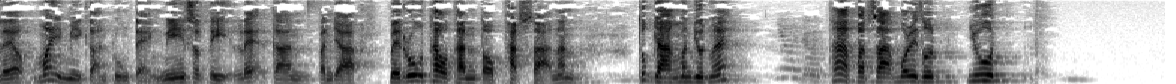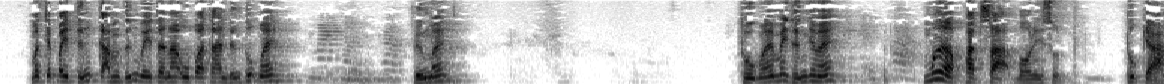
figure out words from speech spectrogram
แล้วไม่มีการปรุงแต่ง มีสติและการปัญญาไปรู้เท่าทันต่อผัสสะนั้น ทุกอย่างมันหยุดไหม ถ้าผัสสะบริสุทธิ์หยุด มันจะไปถึงกรรมถึงเวทนาอุปาทานถึงทุกไหม ถึงไหม ถูกไหมไม่ถึงใช่ไหม เมื่อผัสสะบริสุทธิ์ทุกอย่าง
